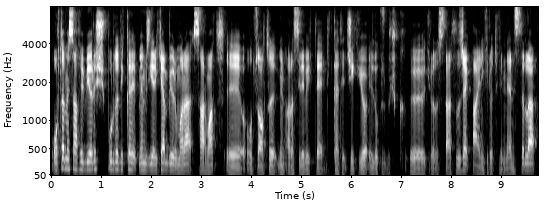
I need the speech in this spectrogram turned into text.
Orta mesafe bir yarış. Burada dikkat etmemiz gereken bir numara Sarmat. E, 36 gün arasıyla birlikte dikkat çekiyor. 59,5 e, kiloda start alacak. Aynı kilo Twin Lannister'la.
